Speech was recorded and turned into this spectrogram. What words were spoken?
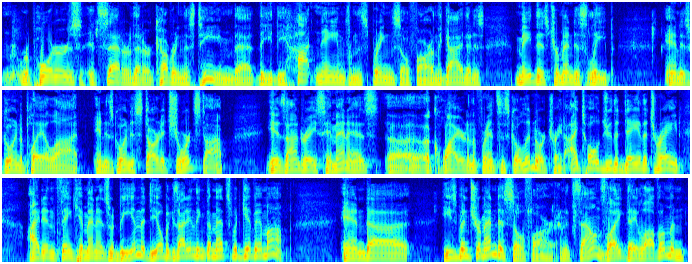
reporters, et cetera, that are covering this team that the, the hot name from the spring so far, and the guy that has made this tremendous leap and is going to play a lot and is going to start at shortstop is Andres Gimenez uh, acquired in the Francisco Lindor trade. I told you the day of the trade, I didn't think Gimenez would be in the deal because I didn't think the Mets would give him up. And uh, he's been tremendous so far. And it sounds like they love him, and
